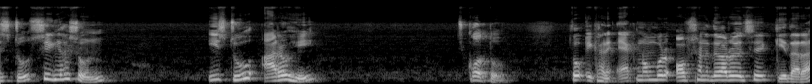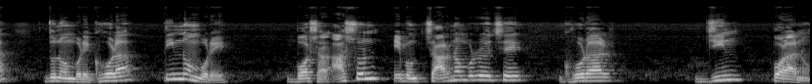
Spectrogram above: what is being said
ইস টু সিংহাসন ইস টু আরোহী কত? তো এখানে এক নম্বর অপশানে দেওয়া রয়েছে কেদারা দু নম্বরে ঘোড়া, তিন নম্বরে বসার আসন, এবং চার নম্বর রয়েছে ঘোড়ার জিন পড়ানো।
